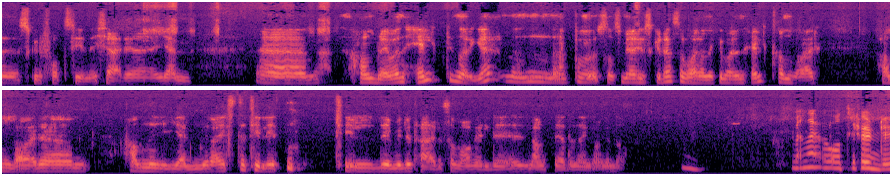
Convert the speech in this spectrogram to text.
eh, skulle fått sine kjære hjem. Eh, han ble jo en helt i Norge, men på, sånn som jeg husker det, så var han ikke bare en helt. Han var, han, var, eh, han gjenreiste tilliten til de militære som var veldig langt nede den gangen. da. Men hva tror du,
